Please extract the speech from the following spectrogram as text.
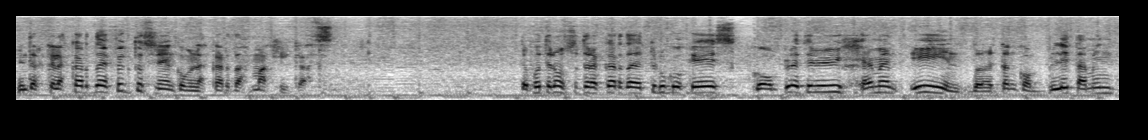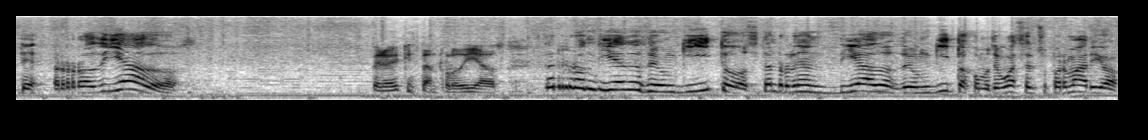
mientras que las cartas de efecto serían como las cartas mágicas. Después tenemos otra carta de truco que es Completely Hemmed In, donde están completamente rodeados. ¿Pero de qué están rodeados? Están rodeados de honguitos, están rodeados de honguitos como te fuese el Super Mario.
